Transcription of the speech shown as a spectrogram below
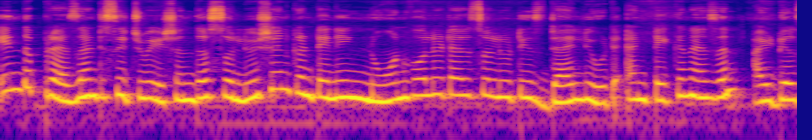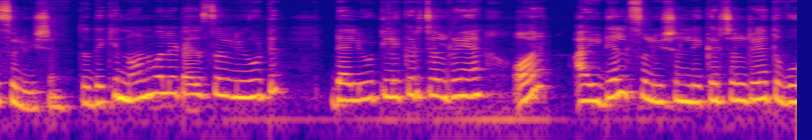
In the present situation the solution containing non volatile solute is dilute and taken as an ideal solution तो देखिए नॉन वॉलेटाइल सोल्यूट डाइल्यूट लेकर चल रहे हैं और आइडियल सोल्यूशन लेकर चल रहे हैं तो वो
